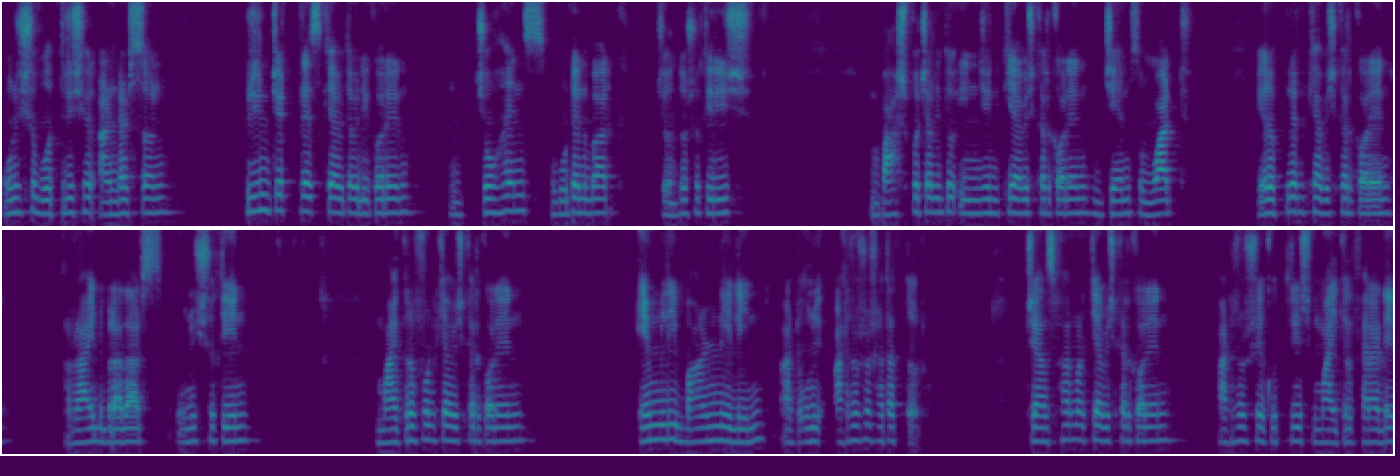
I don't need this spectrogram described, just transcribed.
উনিশশো বত্রিশের আন্ডারসন। প্রিন্টেড প্রেসকে তৈরি করেন জোহেন্স গুটেনবার্গ চোদ্দোশো তিরিশ। বাষ্পচালিত ইঞ্জিনকে আবিষ্কার করেন জেমস ওয়াট এরোপ্লেনকে আবিষ্কার করেন রাইট ব্রাদার্স উনিশশো তিন। মাইক্রোফোনকে আবিষ্কার করেন এমলি বার্নিলিন আট উনি আঠারোশো সাতাত্তর। ট্রান্সফরমারকে আবিষ্কার করেন আঠারোশো একত্রিশ মাইকেল ফ্যারাডে।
